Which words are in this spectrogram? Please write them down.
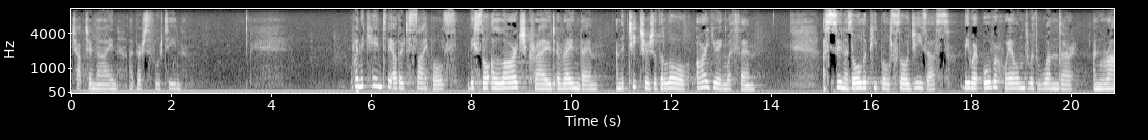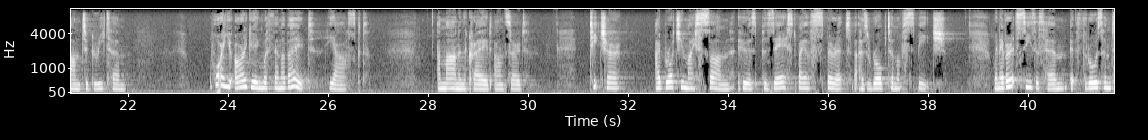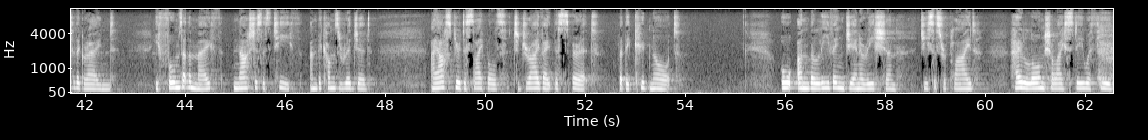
chapter 9, at verse 14. When they came to the other disciples, they saw a large crowd around them and the teachers of the law arguing with them. As soon as all the people saw Jesus, they were overwhelmed with wonder and ran to greet him. What are you arguing with them about? he asked. A man in the crowd answered, Teacher, I brought you my son who is possessed by a spirit that has robbed him of speech. Whenever it seizes him, it throws him to the ground. He foams at the mouth, gnashes his teeth, and becomes rigid. I asked your disciples to drive out the spirit, but they could not. O unbelieving generation, Jesus replied, How long shall I stay with you?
